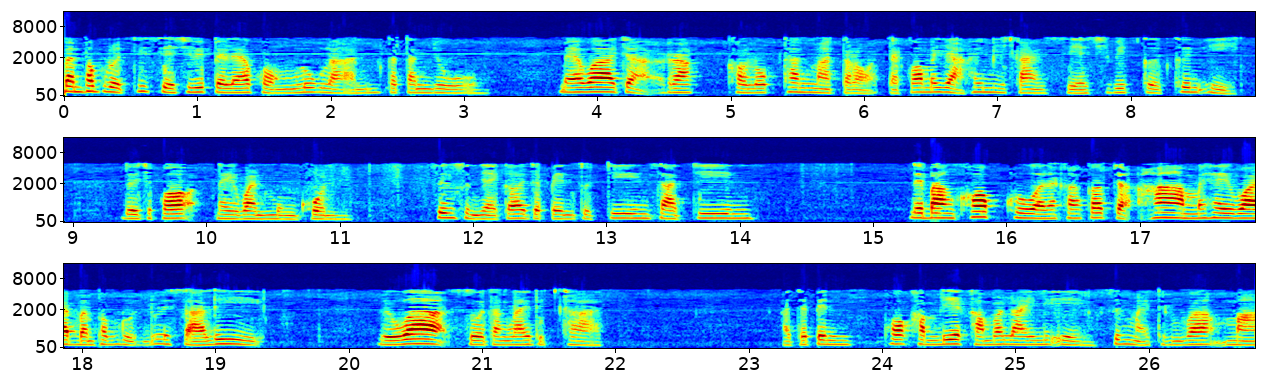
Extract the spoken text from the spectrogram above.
บรรพบุรุษที่เสียชีวิตไปแล้วของลูกหลานกตัญญูแม้ว่าจะรักเคารพท่านมาตลอด แต่ก็ไม่อยากให้มีการเสียชีวิตเกิดขึ้นอีก โดยเฉพาะในวันมงคล ซึ่งส่วนใหญ่ก็จะเป็นตรุษจีนศาสตร์จีน ในบางครอบครัวนะคะ ก็จะห้ามไม่ให้ไหว้บรรพบุรุษด้วยสาลี่ หรือว่าส่วนทางไรเด็ดขาด อาจจะเป็นเพราะคำเรียกคำว่าไรนี่เอง ซึ่งหมายถึงว่ามา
